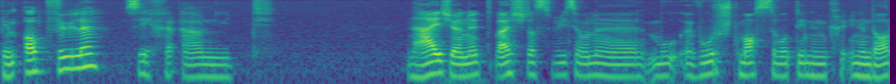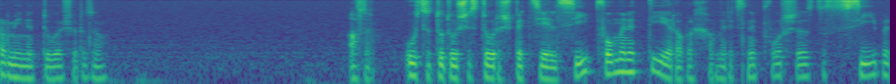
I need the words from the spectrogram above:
Beim Abfüllen sicher auch nicht. Nein, ist ja nicht, weißt du, das wie so eine, eine Wurstmasse, die du in einen, in einen Darm rein tust oder so. Also, außer du tust es durch ein spezielles Sieb von einem Tier, aber ich kann mir jetzt nicht vorstellen, dass du das Sieben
